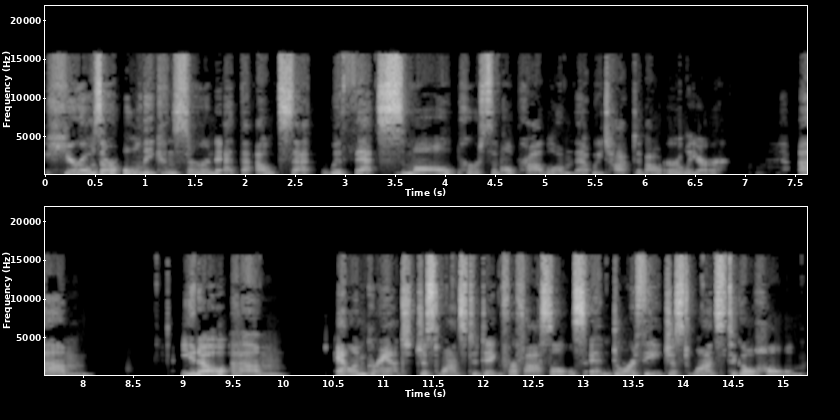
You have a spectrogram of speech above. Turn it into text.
heroes are only concerned at the outset with that small personal problem that we talked about earlier. Um, you know, um, Alan Grant just wants to dig for fossils, and Dorothy just wants to go home.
